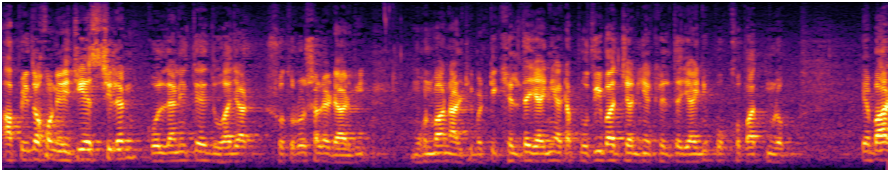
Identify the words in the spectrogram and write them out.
আপনি তখন এইচএস ছিলেন কল্যাণীতে দু হাজার সতেরো সালে ডার্বি মোহনবাগান আলটিমেটলি খেলতে যায়নি, একটা প্রতিবাদ জানিয়ে খেলতে যায়নি, পক্ষপাতমূলক। এবার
